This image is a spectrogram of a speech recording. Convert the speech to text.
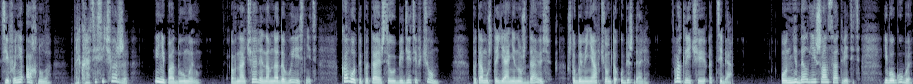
Тиффани ахнула. «Прекрати сейчас же!» «И не подумаю. Вначале нам надо выяснить, кого ты пытаешься убедить и в чем, потому что я не нуждаюсь, чтобы меня в чем-то убеждали, в отличие от тебя». Он не дал ей шанса ответить. Его губы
